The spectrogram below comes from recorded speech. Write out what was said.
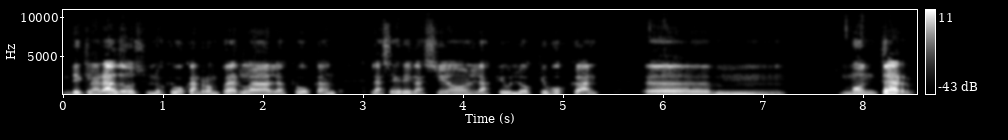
declarados, los que buscan romperla, los que buscan la segregación, los que buscan eh, montar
